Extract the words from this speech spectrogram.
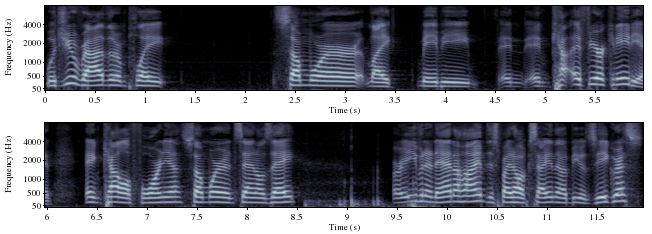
Would you rather him play somewhere like maybe in, in if you're a Canadian in California, somewhere in San Jose? Or even in Anaheim, despite how exciting that would be with Zegras.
